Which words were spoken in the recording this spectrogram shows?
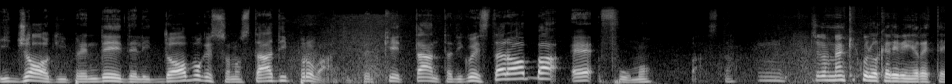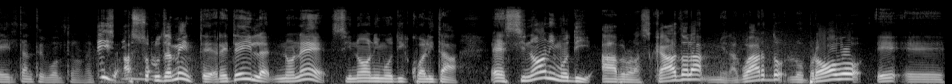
i giochi prendeteli dopo che sono stati provati, perché tanta di questa roba è fumo. Basta. Mm, Secondo me anche quello che arriva in retail tante volte non è più Sì, assolutamente, retail non è sinonimo di qualità, è sinonimo di apro la scatola, me la guardo, lo provo e, e-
